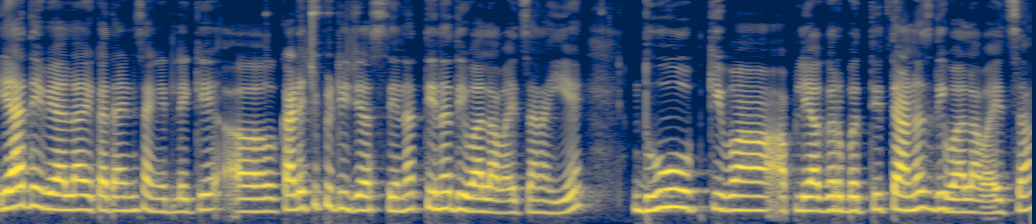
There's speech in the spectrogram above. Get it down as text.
या दिव्याला एखाद्याने सांगितले की काड्याची पिठी जी असते ना तिनं दिवा लावायचा नाही आहे धूप किंवा आपली अगरबत्ती त्यानंच दिवा लावायचा.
